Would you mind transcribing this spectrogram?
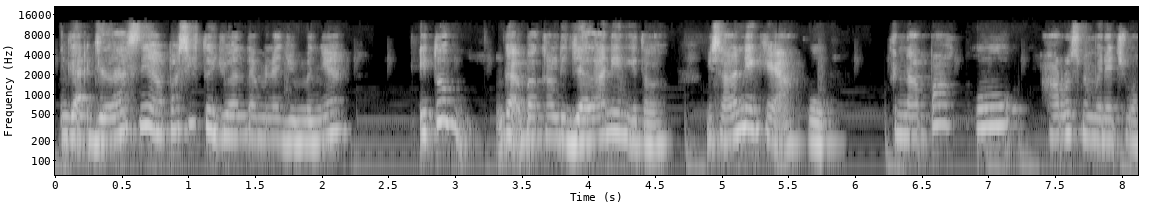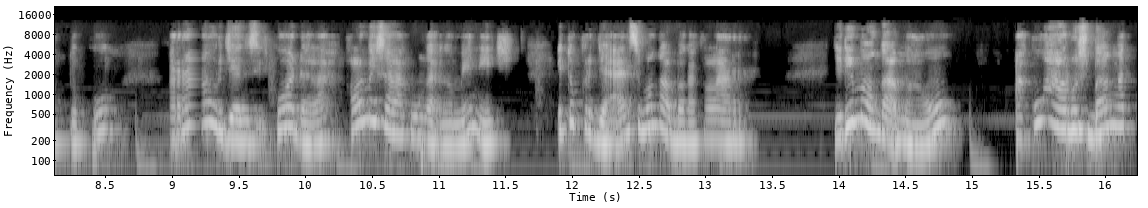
nggak jelas nih apa sih tujuan time managementnya, itu nggak bakal dijalanin gitu loh. Misalnya nih kayak aku, kenapa aku harus memanage waktuku? Karena urgensiku adalah kalau misalnya aku nggak nge-manage, itu kerjaan semua nggak bakal kelar. Jadi mau nggak mau, aku harus banget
